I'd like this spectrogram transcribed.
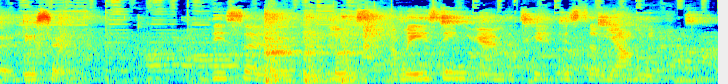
the dessert? Dessert looks amazing and the taste is so yummy.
